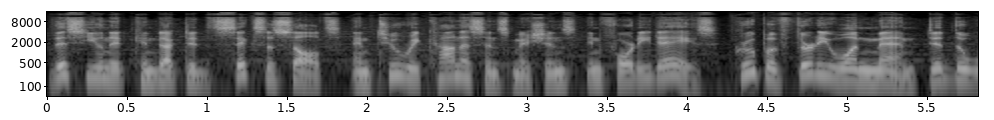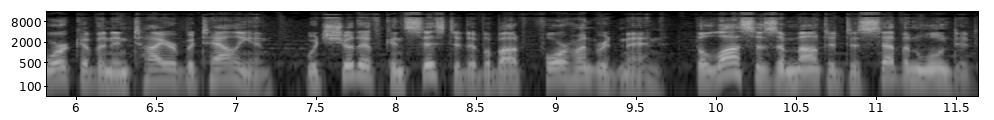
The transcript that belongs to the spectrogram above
this unit conducted 6 assaults and 2 reconnaissance missions in 40 days. Group of 31 men did the work of an entire battalion, which should have consisted of about 400 men. The losses amounted to 7 wounded,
